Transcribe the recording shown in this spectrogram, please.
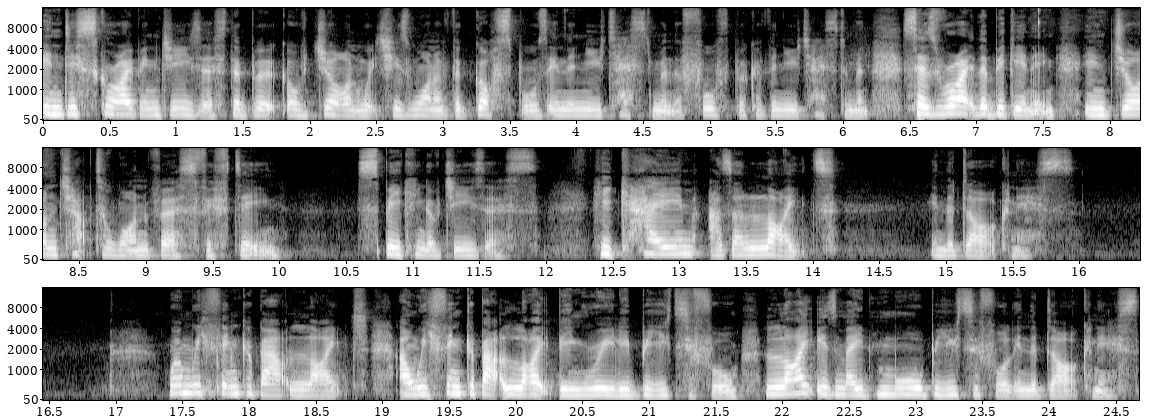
in describing Jesus, the book of John, which is one of the Gospels in the New Testament, the fourth book of the New Testament, says right at the beginning in John chapter 1, verse 15, speaking of Jesus, he came as a light in the darkness when we think about light and we think about light being really beautiful, light is made more beautiful in the darkness.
